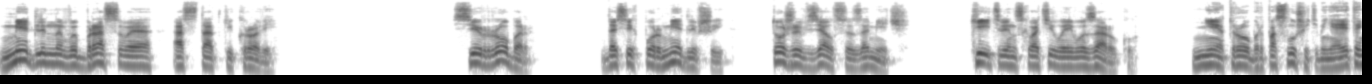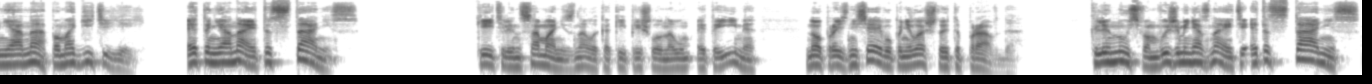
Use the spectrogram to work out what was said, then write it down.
медленно выбрасывая остатки крови. Сир Робер, до сих пор медливший, тоже взялся за меч. Кейтлин схватила его за руку. «Нет, Робер, послушайте меня, это не она, помогите ей. Это не она, это Станис». Кейтлин сама не знала, как ей пришло на ум это имя, но, произнеся его, поняла, что это правда. «Клянусь вам, вы же меня знаете, это Станис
